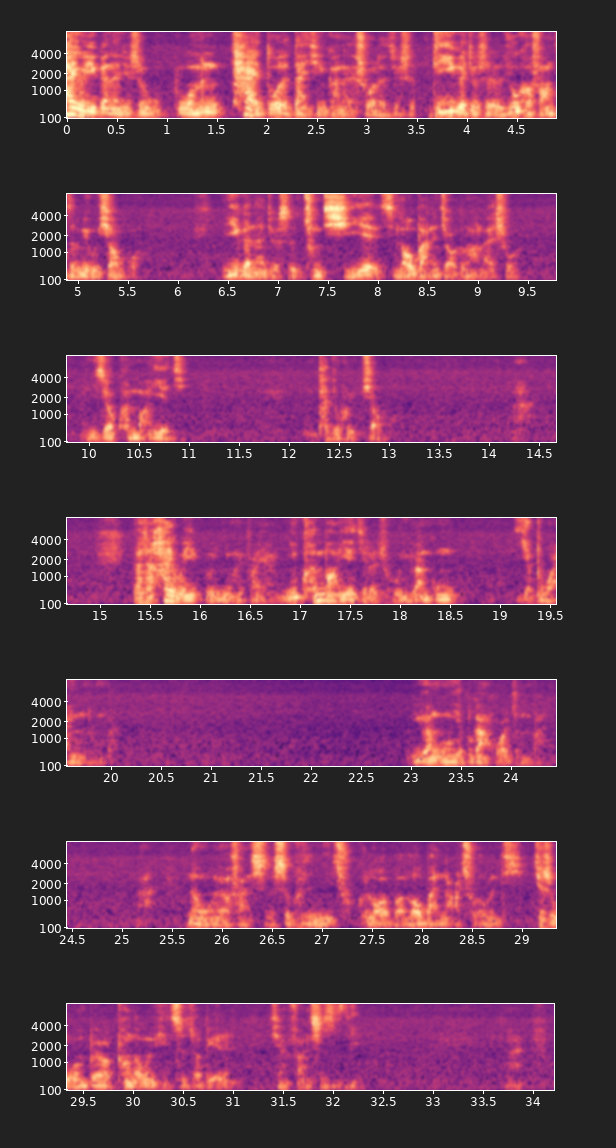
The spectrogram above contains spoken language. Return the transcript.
还有一个呢，就是我们太多的担心，刚才说的就是第一个就是如何防止没有效果，一个呢就是从企业老板的角度上来说，你只要捆绑业绩，它就会有效果。但是还有一个你会发现，你捆绑业绩了之后，员工也不管用怎么办？员工也不干活怎么办？那我们要反思，是不是你出老板老板哪出了问题？就是我们不要碰到问题指责别人，先反思自己。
